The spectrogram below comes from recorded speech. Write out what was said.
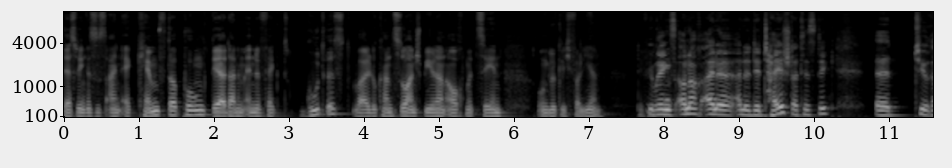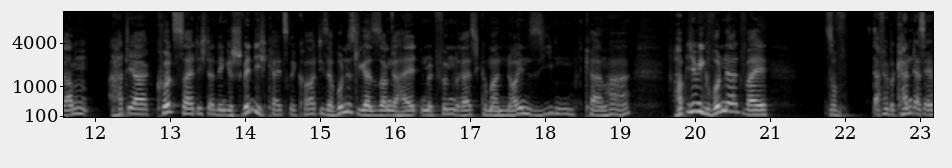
deswegen ist es ein erkämpfter Punkt, der dann im Endeffekt gut ist, weil du kannst so ein Spiel dann auch mit 10 unglücklich verlieren. Definitiv. Übrigens auch noch eine, eine Detailstatistik. Äh, Tyram hat ja kurzzeitig dann den Geschwindigkeitsrekord dieser Bundesliga-Saison gehalten mit 35,97 km/h. Hab mich irgendwie gewundert, weil so dafür bekannt, dass er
